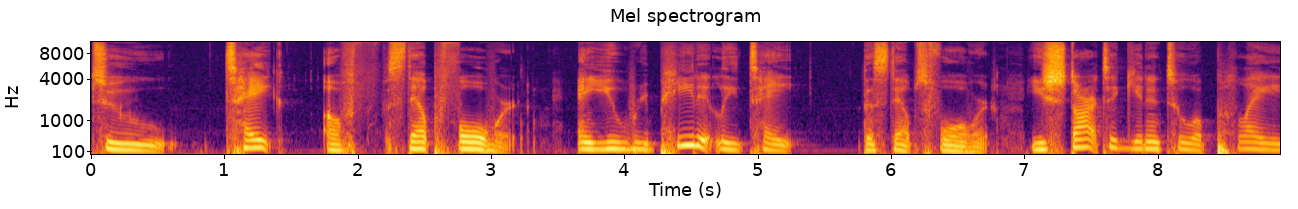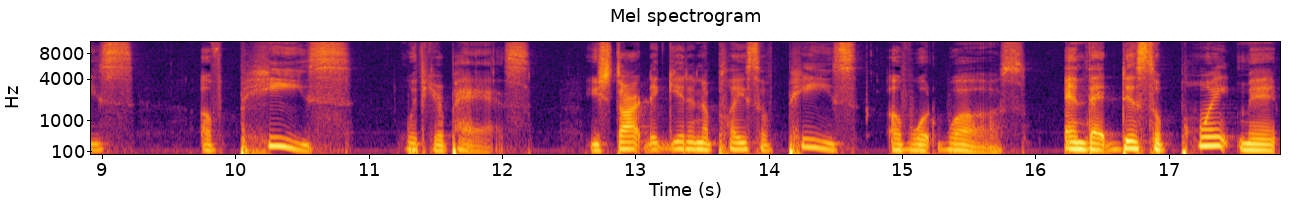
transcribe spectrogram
to take a f- step forward and you repeatedly take the steps forward, you start to get into a place of peace with your past. You start to get in a place of peace of what was. And that disappointment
